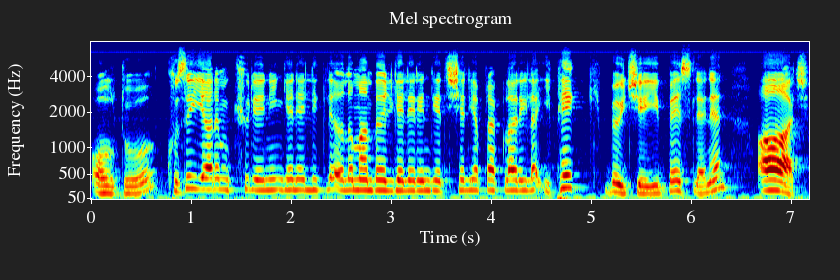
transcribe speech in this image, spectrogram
olduğu, kuzey yarım kürenin genellikle ılıman bölgelerinde yetişen yapraklarıyla ipek böceği beslenen ağaç.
